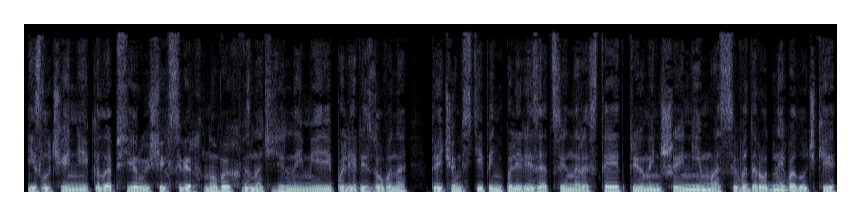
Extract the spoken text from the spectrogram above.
Излучение коллапсирующих сверхновых в значительной мере поляризовано, причем степень поляризации нарастает при уменьшении массы водородной оболочки,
